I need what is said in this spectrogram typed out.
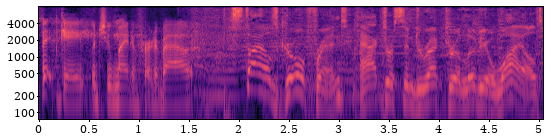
Spitgate, which you might have heard about. Styles' girlfriend, actress and director Olivia Wilde,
